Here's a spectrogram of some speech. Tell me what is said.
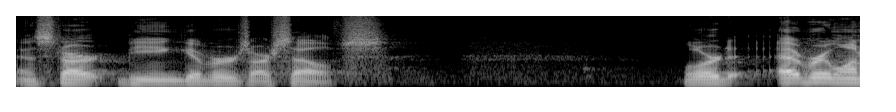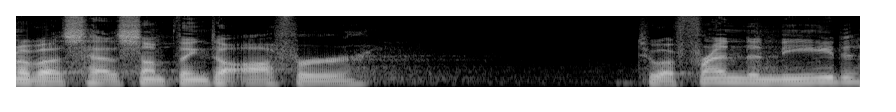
and start being givers ourselves. Lord, every one of us has something to offer to a friend in need,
